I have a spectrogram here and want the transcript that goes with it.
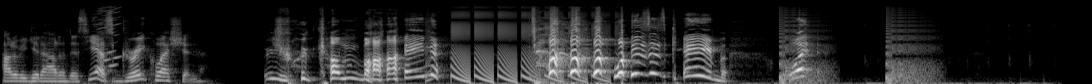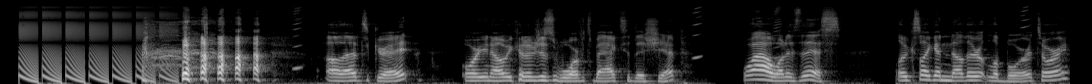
How do we get out of this? Yes, great question. Combine? what is this game? What? oh, that's great. Or, you know, we could have just warped back to the ship. Wow, what is this? Looks like another laboratory.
